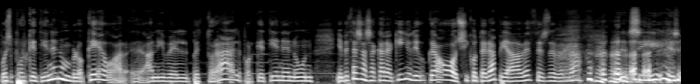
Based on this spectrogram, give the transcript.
pues porque tienen un bloqueo a, nivel pectoral, porque tienen un... Y empiezas a sacar aquí, yo digo que hago psicoterapia a veces, de verdad. sí,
